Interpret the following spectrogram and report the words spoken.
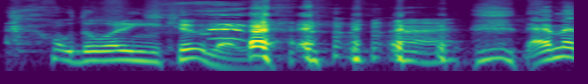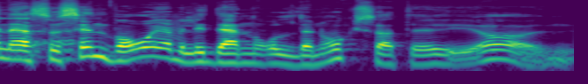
Och då var det inget kul längre. Nej. Nej men alltså sen var jag väl i den åldern också att eh, jag,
